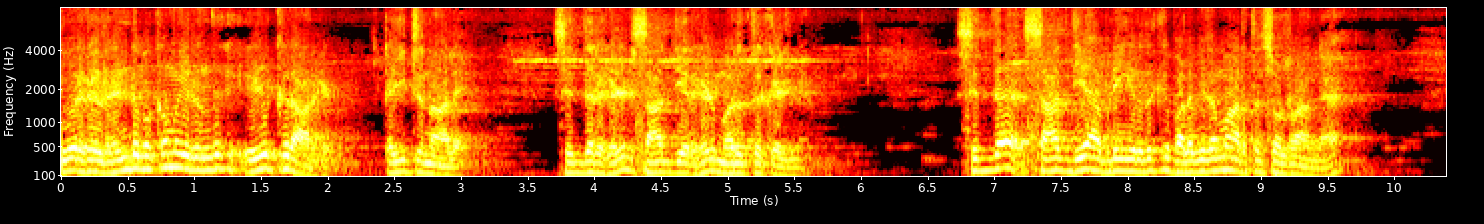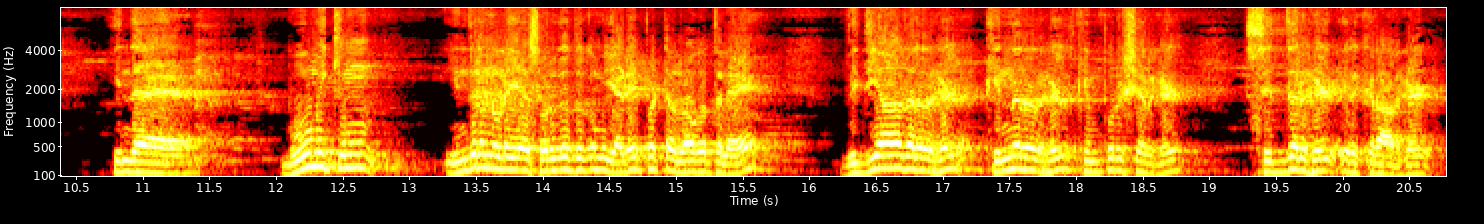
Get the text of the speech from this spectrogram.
இவர்கள் ரெண்டு பக்கமும் இருந்து இழுக்கிறார்கள் கயிற்றுனாலே. சித்தர்கள் சாத்தியர்கள் மருத்துக்கள்னு. சித்த சாத்திய அப்படிங்கிறதுக்கு பலவிதமாக அர்த்தம் சொல்றாங்க. இந்த பூமிக்கும் இந்திரனுடைய சொர்க்கத்துக்கும் இடைப்பட்ட லோகத்திலே வித்யாதரர்கள் கிண்ணறர்கள் கிம்புருஷர்கள் சித்தர்கள் இருக்கிறார்கள்.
